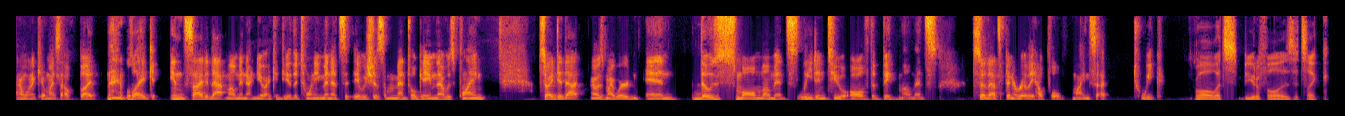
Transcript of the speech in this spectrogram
I don't want to kill myself, but like inside of that moment, I knew I could do the 20 minutes. It was just a mental game that was playing. So I did that. That was my word. And those small moments lead into all of the big moments so that's been a really helpful mindset tweak. Well, what's beautiful is it's like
